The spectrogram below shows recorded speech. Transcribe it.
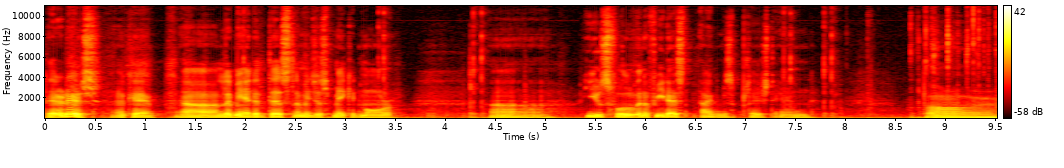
There it is. Okay. Uh, let me edit this. Let me just make it more uh, useful when a feed item is placed in Power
